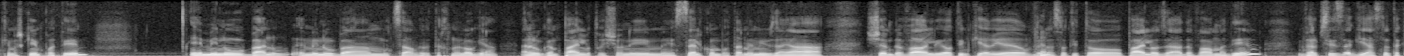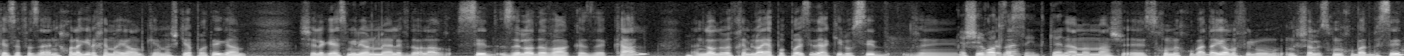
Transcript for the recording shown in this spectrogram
כמשקיעים פרטיים. האמינו בנו, האמינו במוצר ובטכנולוגיה. היה לנו גם פיילוט ראשוני עם אה, סלקום, באותם ימים זה היה שם דבר להיות עם carrier כן. ולעשות איתו פיילוט, זה היה דבר מדהים. ועל בסיס זה גייסנו את הכסף הזה. אני יכול להגיד לכם היום, כמשקיע פרטי גם, שלגייס מיליון מאה אלף דולר, seed זה לא דבר כזה קל. אני לא מדבר איתכם, לא היה פה pre-seed, היה כאילו seed ו... ישירות. ל seed, כן. זה היה ממש אה, סכום מכובד, היום אפילו נחשב לסכום מכובד ב seed.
